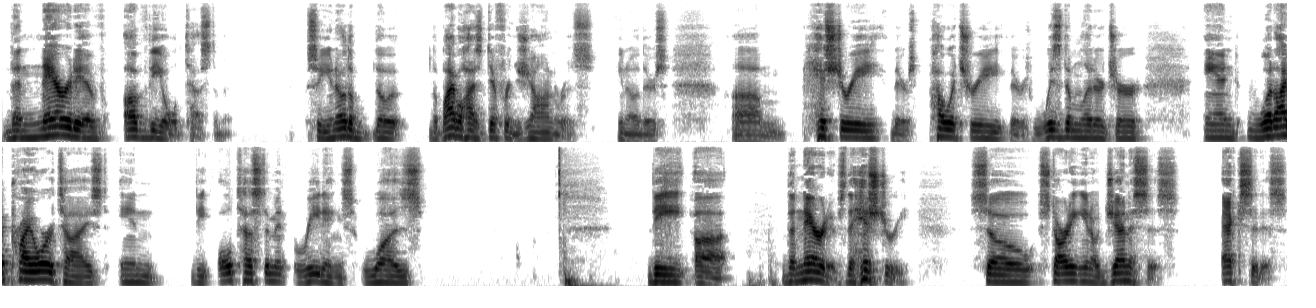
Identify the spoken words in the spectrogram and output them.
the narrative of the Old Testament so you know the the the Bible has different genres. You know, there's um, history, there's poetry, there's wisdom literature, and what I prioritized in the Old Testament readings was the uh, the narratives, the history. So starting, you know, Genesis, Exodus,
